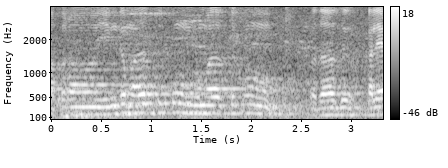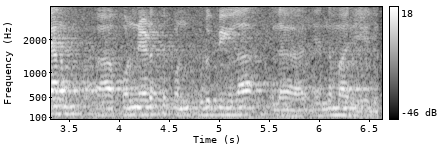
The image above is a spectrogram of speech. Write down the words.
அப்புறம் எங்கள் மதத்துக்கும் உங்கள் மதத்துக்கும் அதாவது கல்யாணம் பொண்ணு எடுத்து பொண்ணு கொடுப்பீங்களா? இல்லை எந்த மாதிரி இது?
